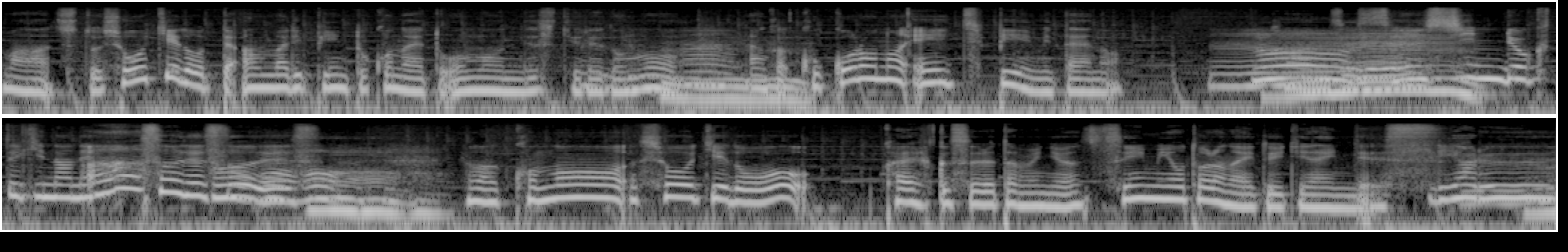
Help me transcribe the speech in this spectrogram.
まあちょっと小気度ってあんまりピンとこないと思うんですけれども、なんか心の HP みたいな感じで。精神力的なね。ああそうですそうです、この小気度を回復するためには睡眠を取らないといけないんです。リアル。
